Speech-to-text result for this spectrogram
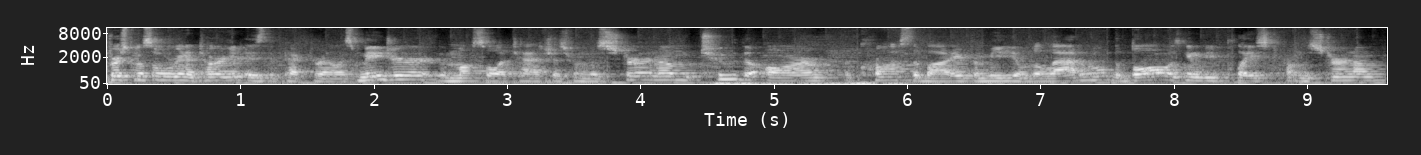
First muscle we're going to target is the pectoralis major. The muscle attaches from the sternum to the arm across the body from medial to lateral. The ball is going to be placed from the sternum.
